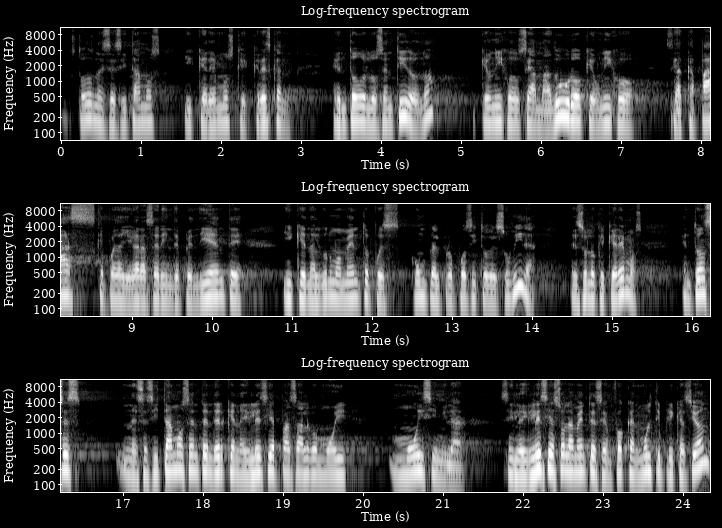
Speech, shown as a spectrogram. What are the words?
Pues todos necesitamos y queremos que crezcan en todos los sentidos, ¿no? Que un hijo sea maduro, que un hijo sea capaz, que pueda llegar a ser independiente y que en algún momento pues cumpla el propósito de su vida. Eso es lo que queremos. Entonces necesitamos entender que en la iglesia pasa algo muy, muy similar. Si la iglesia solamente se enfoca en multiplicación,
